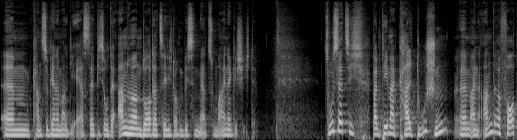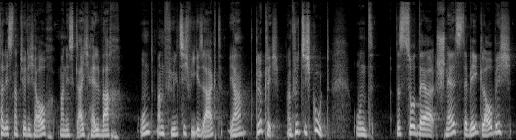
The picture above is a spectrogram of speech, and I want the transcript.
ähm, kannst du gerne mal die erste Episode anhören. Dort erzähle ich noch ein bisschen mehr zu meiner Geschichte. Zusätzlich beim Thema kalt duschen, ähm, ein anderer Vorteil ist natürlich auch, man ist gleich hellwach und man fühlt sich, wie gesagt, ja, glücklich. Man fühlt sich gut. Und das ist so der schnellste Weg, glaube ich,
